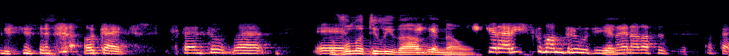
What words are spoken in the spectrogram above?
ok. Portanto, uh, é, volatilidade, é, não. Encarar isto como uma meteorologia, é. não é nada a fazer. Ok.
